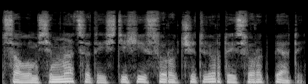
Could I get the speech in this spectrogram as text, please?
Псалом 17, стихи 44 и 45.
